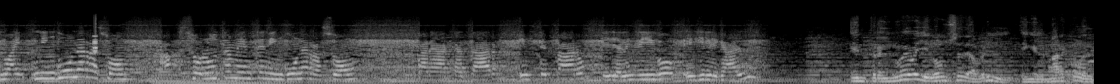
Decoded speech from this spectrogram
No hay ninguna razón, absolutamente ninguna razón para acatar este paro, que ya les digo, es ilegal. Entre el 9 y el 11 de abril, en el marco del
